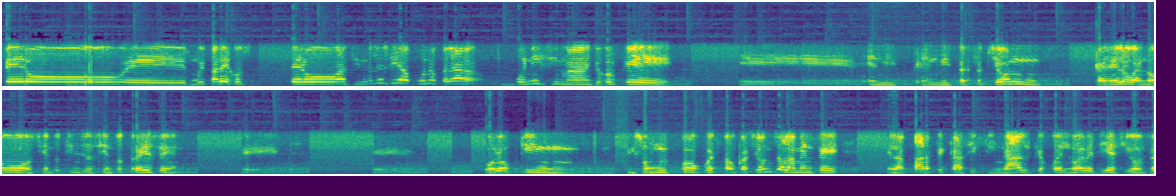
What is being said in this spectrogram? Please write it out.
pero eh, muy parejos. Pero al final del día fue una pelea buenísima. Yo creo que eh, en, mi, en mi percepción Canelo ganó 115-113. Eh, eh, Golovkin hizo muy poco esta ocasión, solamente en la parte casi final, que fue el 9, 10 y 11,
